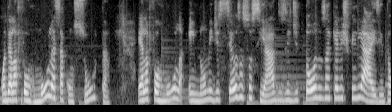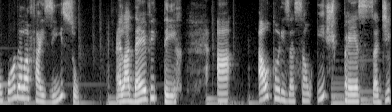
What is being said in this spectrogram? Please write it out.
Quando ela formula essa consulta, ela formula em nome de seus associados e de todos aqueles filiais. Então, quando ela faz isso, ela deve ter a autorização expressa de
